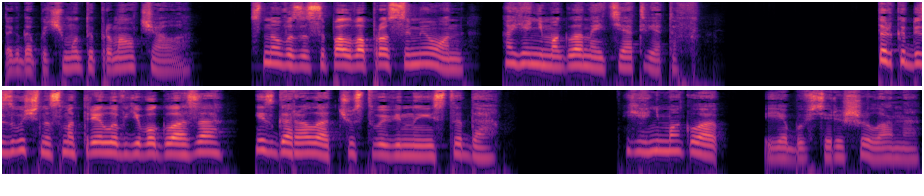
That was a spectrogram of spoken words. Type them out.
«Тогда почему ты промолчала?» Снова засыпал вопросами он, а я не могла найти ответов. Только беззвучно смотрела в его глаза и сгорала от чувства вины и стыда. «Я не могла...» Я бы все решила, она.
